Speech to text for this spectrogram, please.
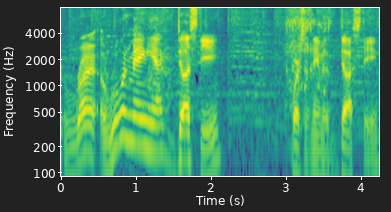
Ru Ruin Maniac Dusty. Of course, his name is Dusty.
